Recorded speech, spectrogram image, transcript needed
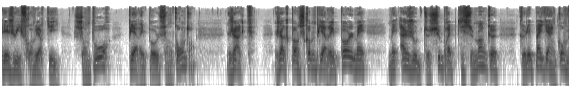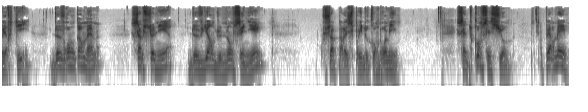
Les Juifs convertis sont pour, Pierre et Paul sont contre. Jacques, Jacques pense comme Pierre et Paul, mais, mais ajoute subrepticement que, que les païens convertis devront quand même s'abstenir de viande non saignée, tout ça par esprit de compromis. Cette concession permet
